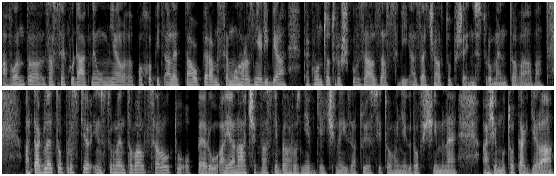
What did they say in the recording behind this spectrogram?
A on to zase chudák neuměl pochopit, ale ta opera se mu hrozně líbila, tak on to trošku vzal za svý a začal to přeinstrumentovávat. A takhle to prostě instrumentoval celou tu operu a Janáček vlastně byl hrozně vděčný za to, jestli toho někdo všimne a že mu to tak dělá.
